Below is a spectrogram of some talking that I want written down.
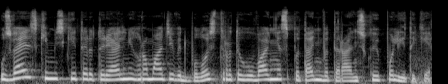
у Звязькій міській територіальній громаді відбулось стратегування з питань ветеранської політики,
